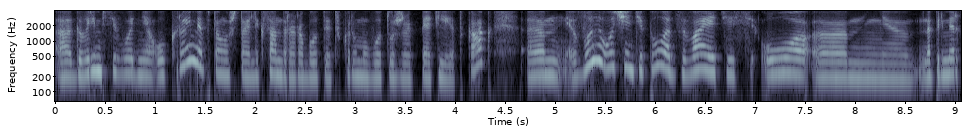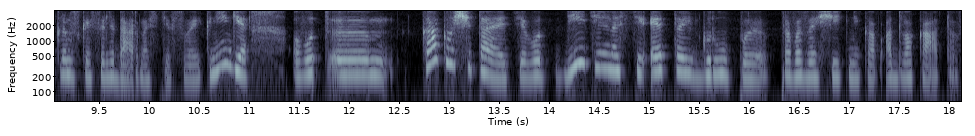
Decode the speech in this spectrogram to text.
Э, говорим сегодня о Крыме, потому что Александра работает в Крыму вот уже пять лет как. Эм, вы очень тепло отзываетесь о, эм, например, крымской солидарности в своей книге. Вот э, как вы считаете, вот деятельности этой группы правозащитников, адвокатов,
